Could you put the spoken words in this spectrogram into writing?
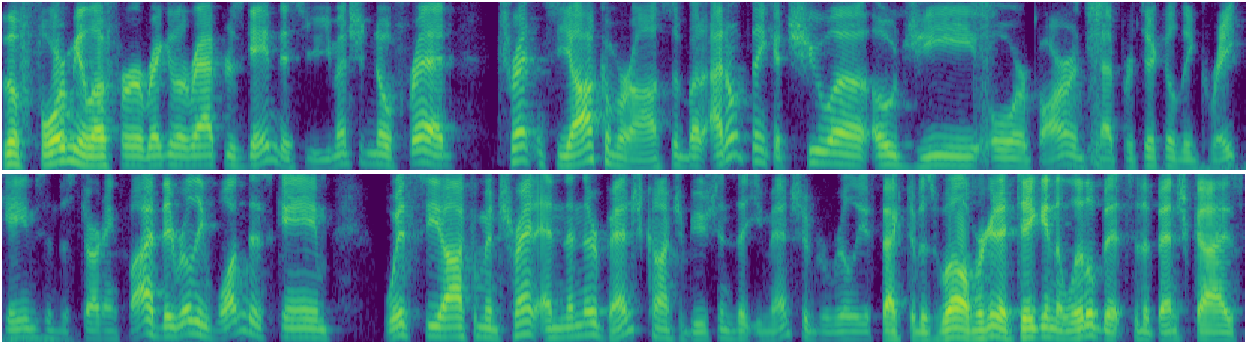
the formula for a regular Raptors game this year. You mentioned no Fred. Trent and Siakam are awesome, but I don't think Achiuwa, OG, or Barnes had particularly great games in the starting five. They really won this game with Siakam and Trent. And then their bench contributions that you mentioned were really effective as well. We're going to dig in a little bit to the bench guys.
